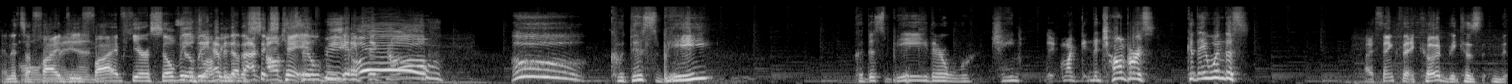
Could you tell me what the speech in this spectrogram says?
And it's a Oh, 5v5 here. Sylvie, Sylvie dropping down to to back off, 6k. Sylvie getting picked oh! Oh, could this be? Could this be their change? Oh my, the Chompers! Could they win this? I think they could because th-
